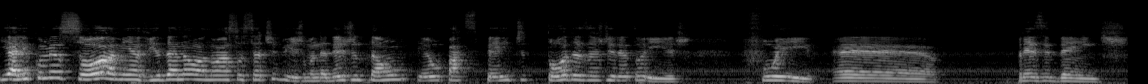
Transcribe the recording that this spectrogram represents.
E ali começou a minha vida no, no associativismo. Né? Desde então eu participei de todas as diretorias. Fui é, presidente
